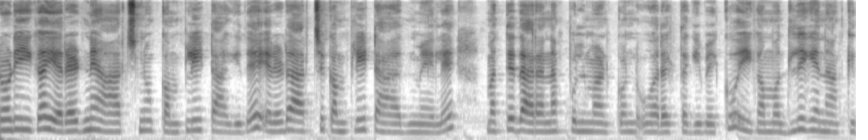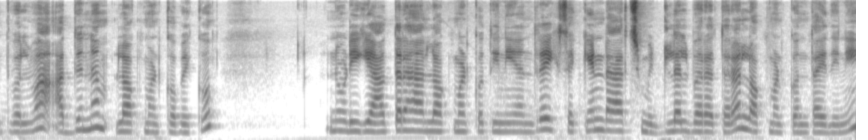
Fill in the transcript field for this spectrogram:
ನೋಡಿ, ಈಗ ಎರಡನೇ ಆರ್ಚ್ನು ಕಂಪ್ಲೀಟ್ ಆಗಿದೆ. ಎರಡು ಆರ್ಚ್ ಕಂಪ್ಲೀಟ್ ಆದಮೇಲೆ ಮತ್ತೆ ದಾರಾನ ಪುಲ್ ಮಾಡ್ಕೊಂಡು ಹೊರಗೆ ತೆಗಿಬೇಕು. ಈಗ ಮೊದಲಿಗೆ ಏನು ಹಾಕಿದ್ವಲ್ವ, ಅದನ್ನು ಲಾಕ್ ಮಾಡ್ಕೋಬೇಕು. ನೋಡಿ, ಈಗ ಯಾವ ಥರ ಲಾಕ್ ಮಾಡ್ಕೋತೀನಿ ಅಂದರೆ, ಈಗ ಸೆಕೆಂಡ್ ಆರ್ಚ್ ಮಿಡ್ಲಲ್ಲಿ ಬರೋ ಥರ ಲಾಕ್ ಮಾಡ್ಕೊತಾ ಇದ್ದೀನಿ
